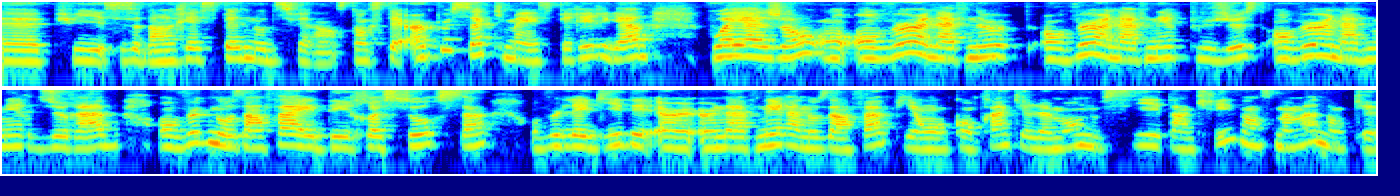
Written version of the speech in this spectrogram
euh, puis c'est ça, dans le respect de nos différences. Donc, c'était un peu ça qui m'a inspiré. Regarde, voyageons, on, veut un avenir, on veut un avenir plus juste, on veut un avenir durable, on veut que nos enfants aient des ressources, hein? on veut léguer un, avenir à nos enfants, puis on comprend que le monde aussi est en crise en ce moment, donc euh,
